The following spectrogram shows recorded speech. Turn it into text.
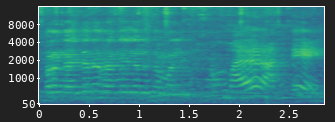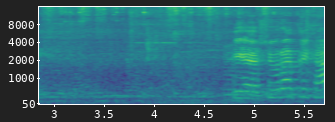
శుభ్రంగా అయితేనే రంగు వేయగలుగుతాం మళ్ళీ. అంతే. ఇక శివరాత్రికా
